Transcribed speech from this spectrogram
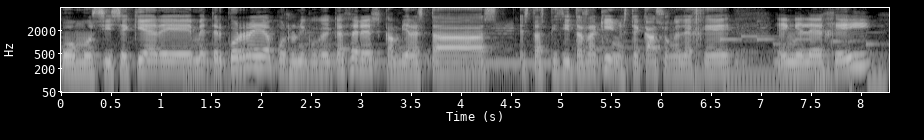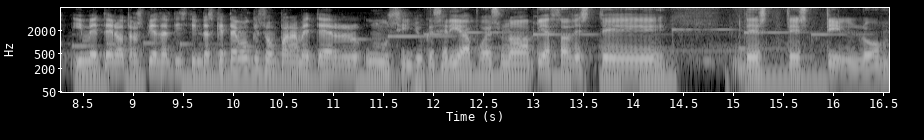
como si se quiere meter correa, pues lo único que hay que hacer es cambiar estas, estas piecitas de aquí, en este caso en el eje en el eje Y y meter otras piezas distintas que tengo que son para meter un usillo, que sería pues una pieza de este de este estilo.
